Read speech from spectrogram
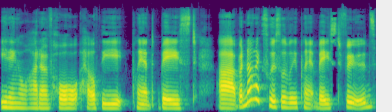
eating a lot of whole, healthy, plant based uh, but not exclusively plant-based foods.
